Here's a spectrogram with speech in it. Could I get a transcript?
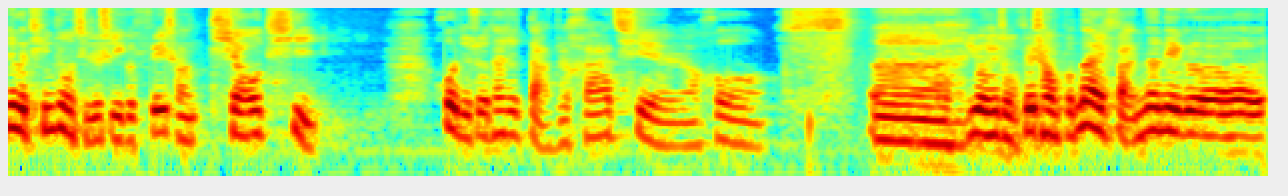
那个听众其实是一个非常挑剔，或者说他是打着哈欠，然后呃用一种非常不耐烦的那个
